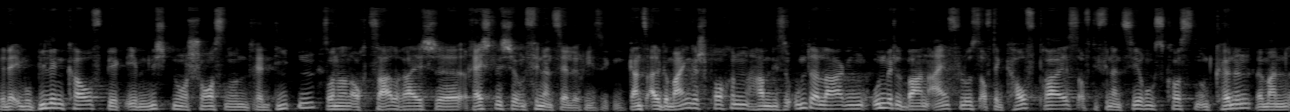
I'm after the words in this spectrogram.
Denn der Immobilienkauf birgt eben nicht nur Chancen und Renditen, sondern auch zahlreiche rechtliche und finanzielle Risiken. Ganz allgemein gesprochen haben diese Unterlagen unmittelbaren Einfluss auf den Kaufpreis, auf die Finanzierungskosten und können, wenn man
